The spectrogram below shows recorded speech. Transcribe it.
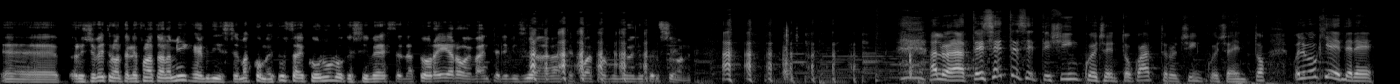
eh, ricevette una telefonata da un'amica che gli disse ma come tu stai con uno che si veste da torero e va in televisione davanti a 4 milioni di persone? Allora 3775 104 500 volevo chiedere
